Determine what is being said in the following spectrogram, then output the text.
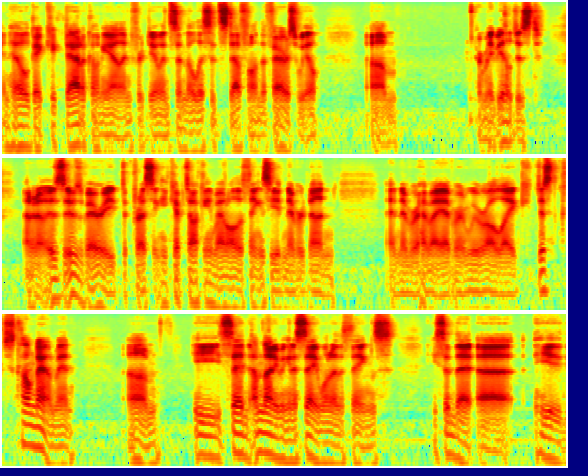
and he'll get kicked out of Coney Island for doing some illicit stuff on the Ferris wheel. Um, or maybe he'll just, I don't know, it was, it was very depressing. He kept talking about all the things he had never done and never have I ever. And we were all like, just, just calm down, man. Um, he said, I'm not even going to say one of the things. He said that uh, he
